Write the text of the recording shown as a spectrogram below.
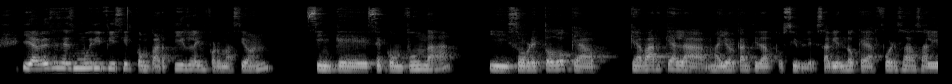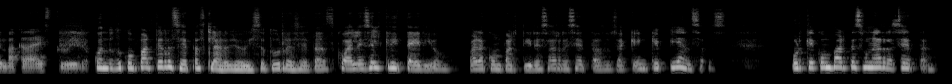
y a veces es muy difícil compartir la información sin que se confunda y sobre todo que, que abarque a la mayor cantidad posible, sabiendo que a fuerzas alguien va a quedar excluido. Cuando tú compartes recetas, claro, yo he visto tus recetas, ¿cuál es el criterio para compartir esas recetas? O sea, ¿en qué piensas? ¿Por qué compartes una receta?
